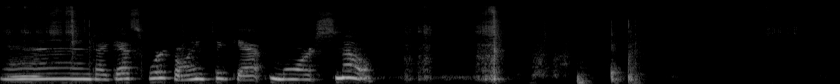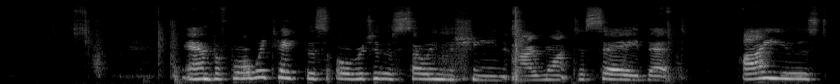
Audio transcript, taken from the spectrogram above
And I guess we're going to get more snow. And before we take this over to the sewing machine, I want to say that I used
